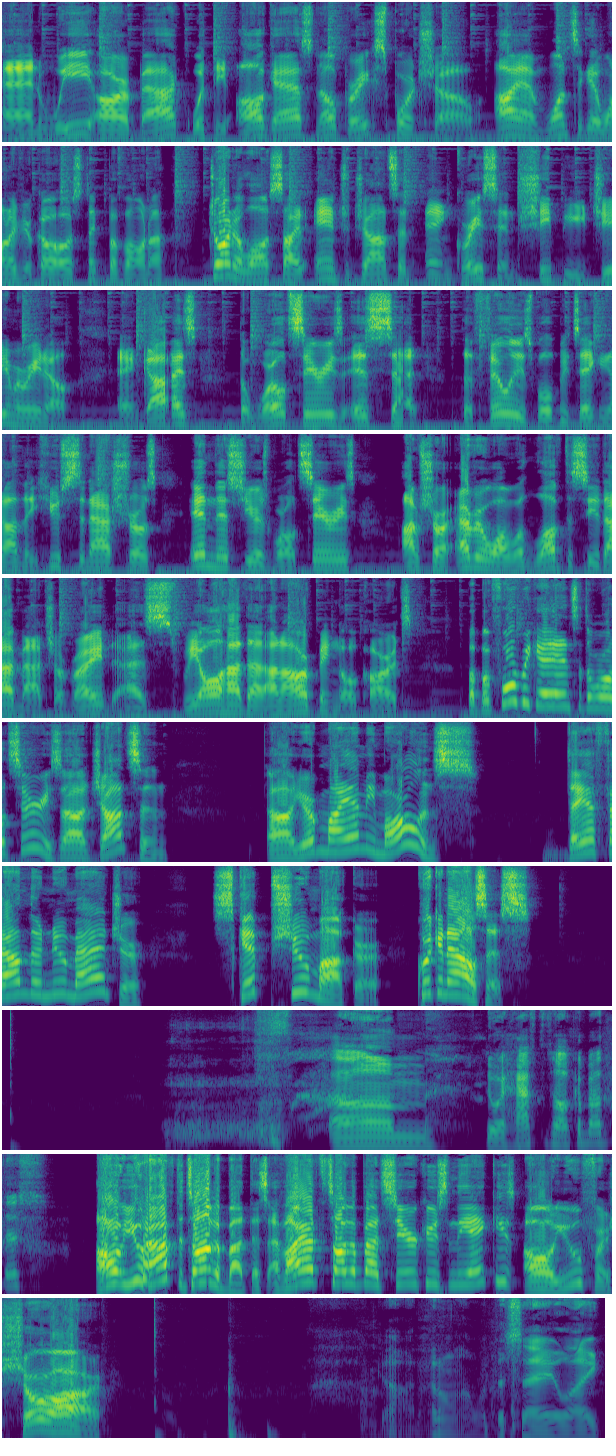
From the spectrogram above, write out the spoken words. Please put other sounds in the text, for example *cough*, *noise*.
And we are back with the All Gas No Break Sports Show. I am once again one of your co-hosts, Nick Bivona, joined alongside Andrew Johnson and Graysen Sheepy Giammarino. And guys, the World Series is set. The Phillies will be taking on the Houston Astros in this year's World Series. I'm sure everyone would love to see that matchup, right? As we all have that on our bingo cards. But before we get into the World Series, uh, Johnson, uh, your Miami Marlins, they have found their new manager. Skip Schumaker. Quick analysis. Um, do I have to talk about this? Oh, you have to talk about this. If I have to talk about Syracuse and the Yankees, oh, you for sure are. God, I don't know what to say. Like,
